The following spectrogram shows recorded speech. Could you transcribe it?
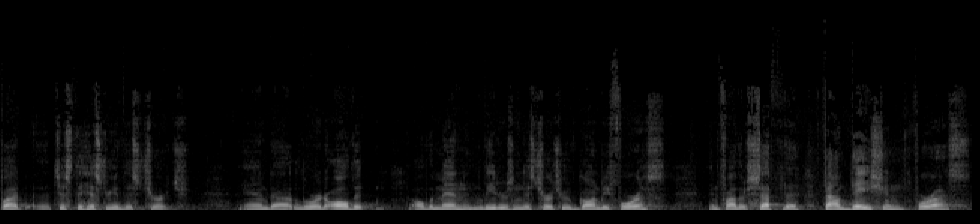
but uh, just the history of this church. And uh, Lord, all that all the men and leaders in this church who have gone before us, and Father, set the foundation for us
